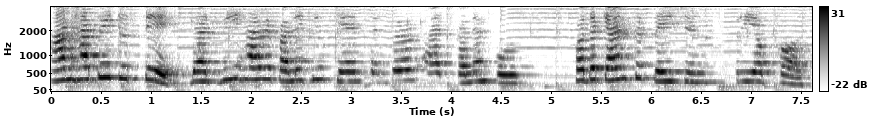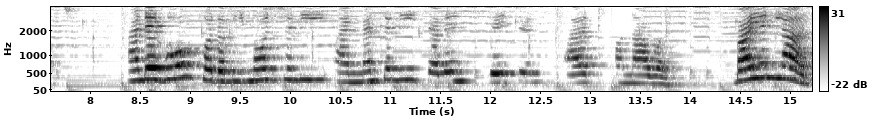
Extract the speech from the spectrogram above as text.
I am happy to state that we have a palliative care center at Kalyanpur for the cancer patients free of cost and a home for the emotionally and mentally challenged patients at Honavar. By and large,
